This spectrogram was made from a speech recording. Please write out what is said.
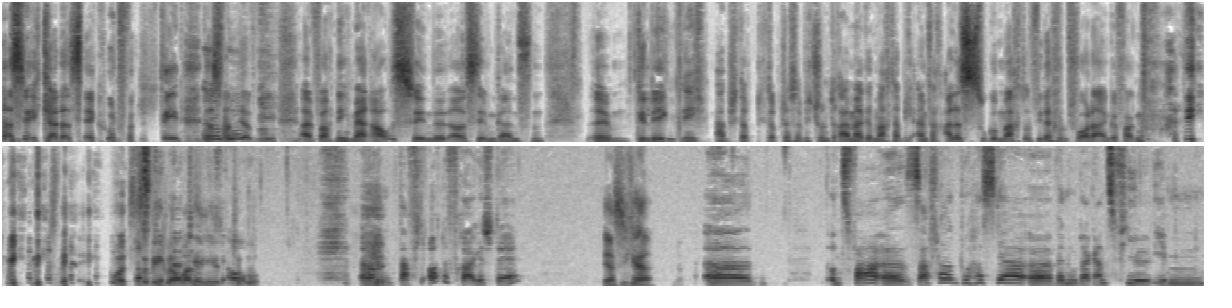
Also ich kann das sehr gut verstehen, dass man mhm. irgendwie einfach nicht mehr rausfindet aus dem Ganzen. Ähm, gelegentlich habe ich glaube, ich glaube, das habe ich schon dreimal gemacht, habe ich einfach alles zugemacht gemacht und wieder von vorne angefangen, ich mich nicht mehr, ich wusste das nicht mehr, was ich jetzt auch. tue. Ähm, darf ich auch eine Frage stellen? Ja, sicher. Äh, und zwar, äh, Sascha, du hast ja, äh, wenn du da ganz viel eben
